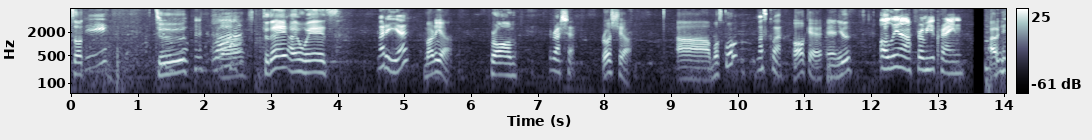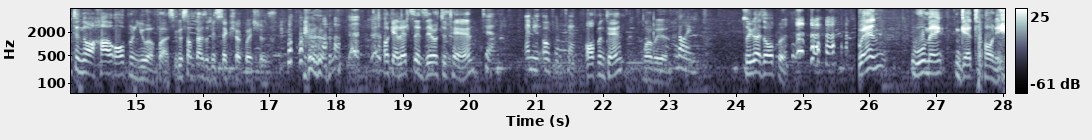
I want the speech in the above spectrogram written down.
So Three, two, one. Today I'm with Maria, Maria from Russia, Russia. Uh, Moscow? Moscow. Okay, and you? Olina from Ukraine. I need to know how open you are first because sometimes a bit sexual questions. okay, let's say 0 to 10. 10. I mean, open 10. Open 10. What about you? 9. So you guys open. when women get horny,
